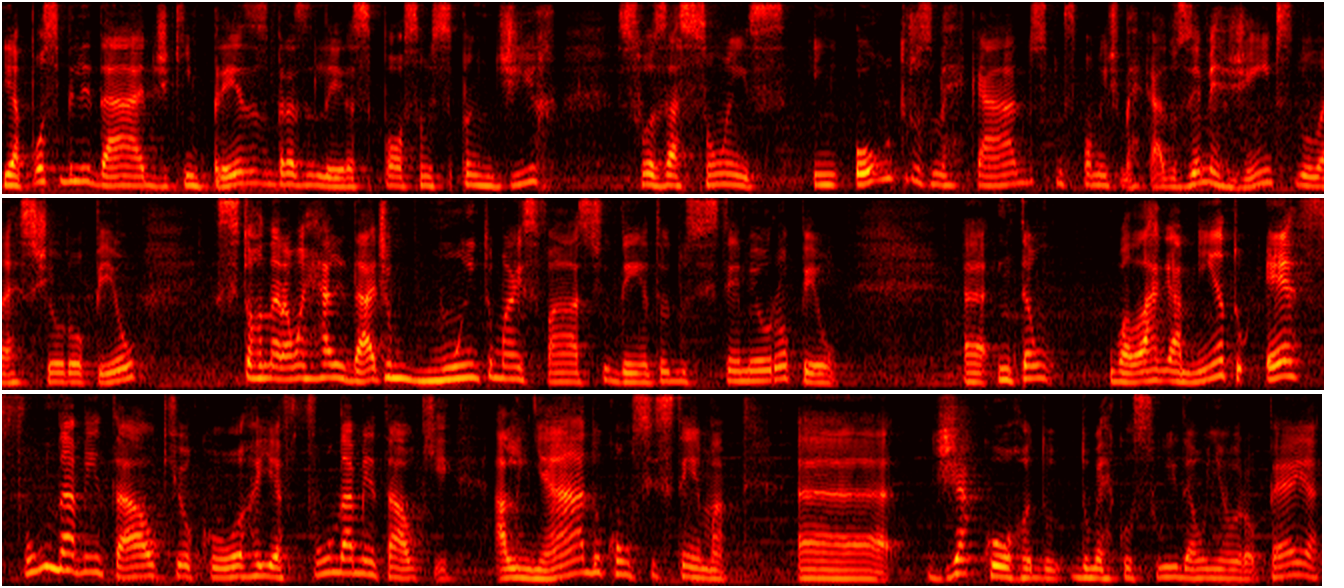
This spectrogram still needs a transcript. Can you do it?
E a possibilidade de que empresas brasileiras possam expandir suas ações em outros mercados, principalmente mercados emergentes do leste europeu, se tornará uma realidade muito mais fácil dentro do sistema europeu. Uh, então, o alargamento é fundamental que ocorra e é fundamental que, alinhado com o sistema uh, de acordo do Mercosul e da União Europeia,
